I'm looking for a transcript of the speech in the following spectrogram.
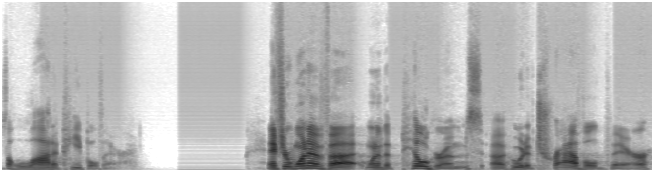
there's a lot of people there. And if you're one of, uh, one of the pilgrims uh, who would have traveled there,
